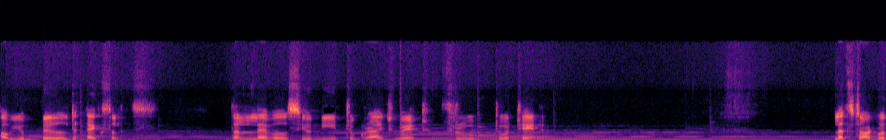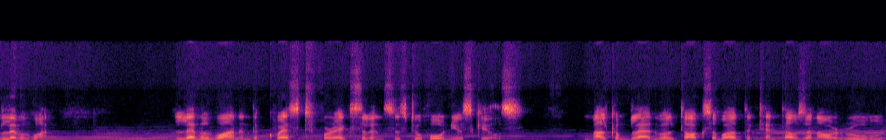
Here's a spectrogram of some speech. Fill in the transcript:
how you build excellence, the levels you need to graduate through to attain it. Let's start with level 1. Level 1 in the quest for excellence is to hone your skills. Malcolm Gladwell talks about the 10,000 hour rule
